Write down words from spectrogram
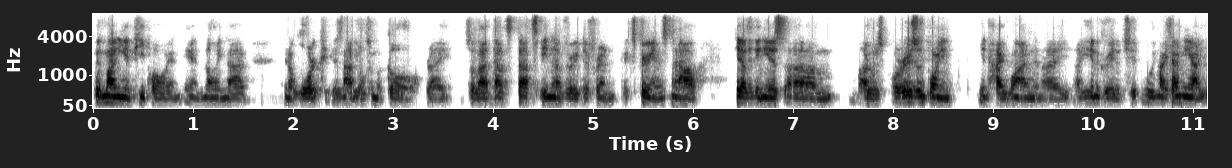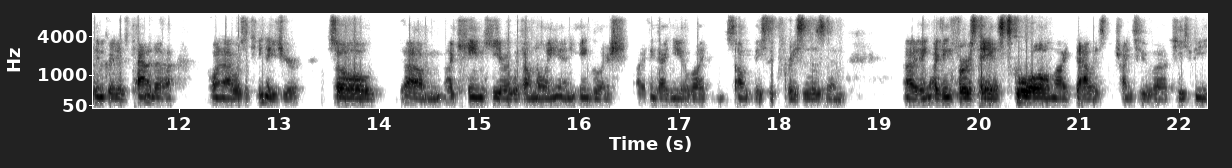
with money and people and, and knowing that you know work is not the ultimate goal, right? So that that's that's been a very different experience. Now the other thing is um, I was originally born in, Taiwan and I, I immigrated to with my family. I immigrated to Canada when I was a teenager, So um, I came here without knowing any English. I think I knew like some basic phrases, and I think I think first day at school, my dad was trying to uh, teach me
